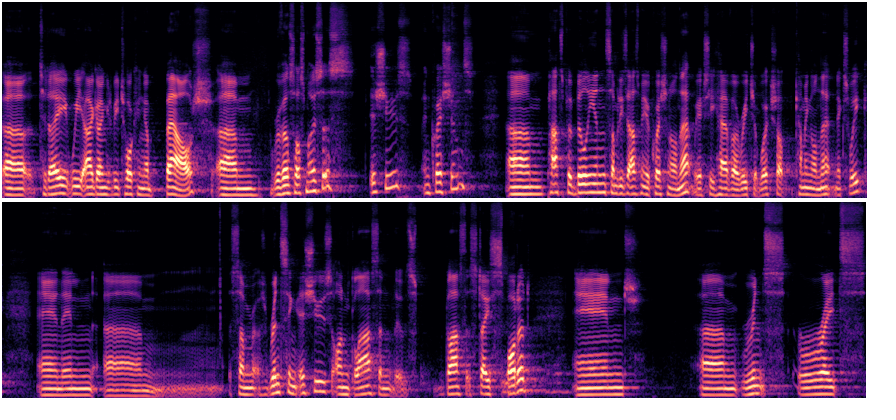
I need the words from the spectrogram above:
uh, today we are going to be talking about um, reverse osmosis issues and questions. Um, parts per billion, somebody's asked me a question on that. We actually have a Reach It workshop coming on that next week. And then um, some rinsing issues on glass and glass that stays spotted. And um, rinse rates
